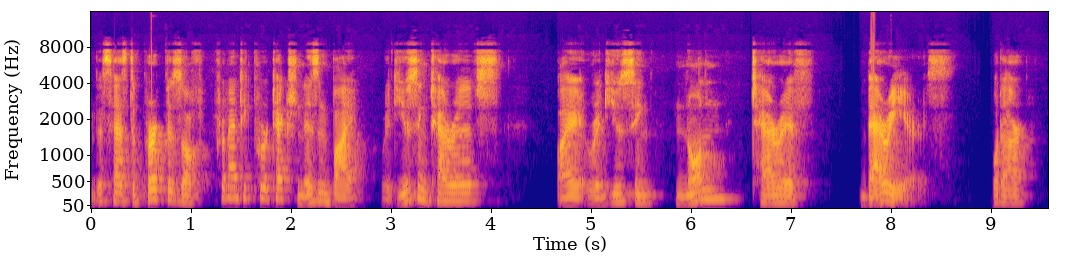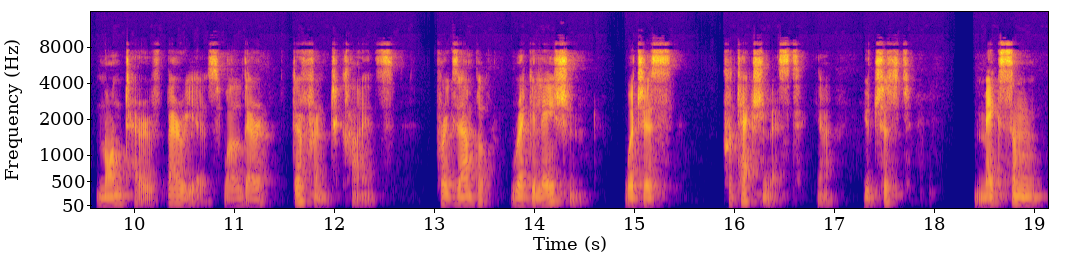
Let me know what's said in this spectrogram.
This has the purpose of preventing protectionism by reducing tariffs, by reducing non-tariff barriers. What are non-tariff barriers? Well, there are different kinds. For example, regulation, which is protectionist. Yeah, you just make some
